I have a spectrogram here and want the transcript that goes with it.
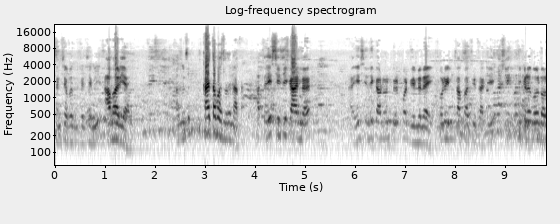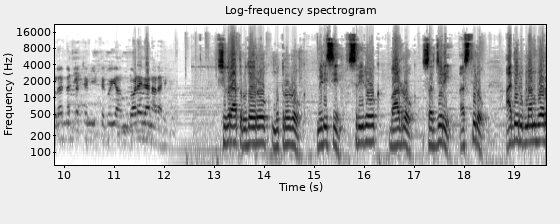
त्यांच्याबद्दल त्याचे मी आभारी आहे. अजून काय तपासलं तुम्ही आता? आता हे सी जी काढलं. हे सी जी काढून रिपोर्ट दिलेला आहे. पुढील तपासणीसाठी तिकडे बोलवलं. नंतर त्यांनी सगळी गोळ्या देणार आहे. शिबिरात हृदयरोग मूत्ररोग मेडिसिन स्त्रीरोग बाळरोग सर्जरी अस्थिरोग आदी रुग्णांवर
